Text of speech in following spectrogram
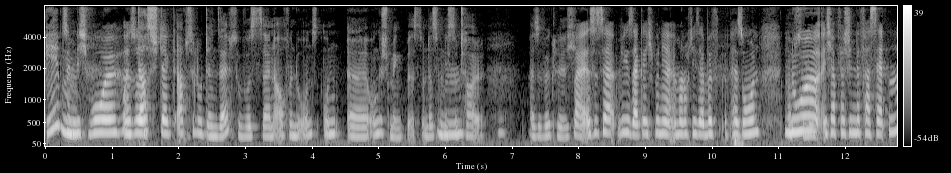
eben. ziemlich wohl. Also und das steckt absolut dein Selbstbewusstsein, auch wenn du uns, un, äh, ungeschminkt bist. Und das finde mhm. ich so mhm. toll. Also wirklich. Weil es ist ja, wie gesagt, ich bin ja immer noch dieselbe Person. Absolut. Nur ich habe verschiedene Facetten.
